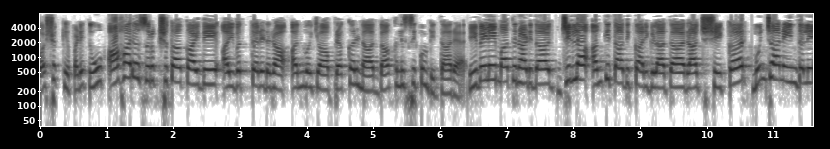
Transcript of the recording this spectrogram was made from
ವಶಕ್ಕೆ ಪಡೆದು ಆಹಾರ ಸುರಕ್ಷತಾ ಕಾಯ್ದೆ ಐವತ್ತೆರಡರ ಅನ್ವಯ ಪ್ರಕರಣ ದಾಖಲಿಸಿಕೊಂಡಿದ್ದಾರೆ. ಈ ವೇಳೆ ಮಾತನಾಡಿದ ಜಿಲ್ಲಾ ಅಂಕಿತಾಧಿಕಾರಿಗಳಾದ ರಾಜಶೇಖರ್, ಮುಂಜಾನೆಯಿಂದಲೇ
